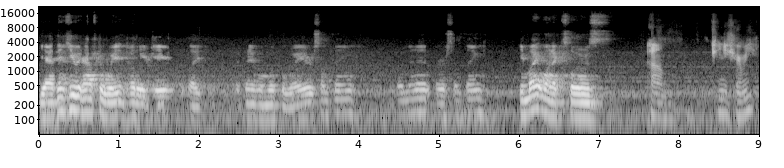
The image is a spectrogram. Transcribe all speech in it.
yeah, I think he would have to wait until the gate, like, if anyone look away or something for a minute or something. He might want to close. Um, can you hear me?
